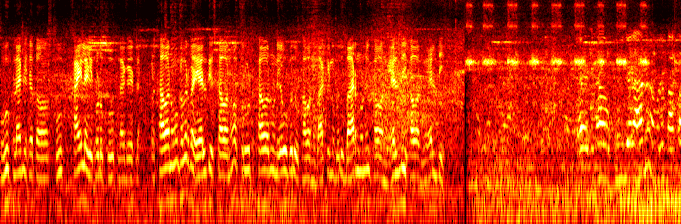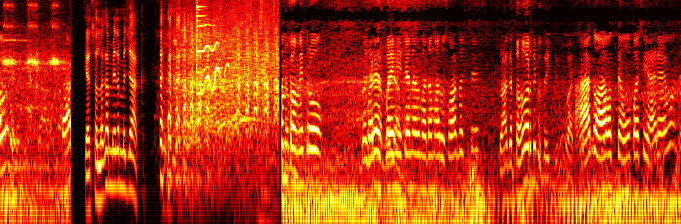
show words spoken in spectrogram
ભૂખ લાગી છે તો ભૂખ ખાઈ લઈ થોડું ભૂખ લાગે એટલે. પણ ખાવાનું ખબર ભાઈ? હેલ્ધી જ ખાવાનું ફ્રૂટ ખાવાનું ને એવું બધું ખાવાનું, બાકીનું બધું બહારનું નહીં ખાવાનું હેલ્ધી ખાવાનું હેલ્ધી कैसा लगा मेरा मजाक કેમ છો મિત્રો પરેશભાઈ ની ચેનલ માં તમારું સ્વાગત છે સ્વાગત તો હવારથી નું થઈ ગયું વાત હા તો આ વખતે હું પાછી હારે આવ્યો ને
